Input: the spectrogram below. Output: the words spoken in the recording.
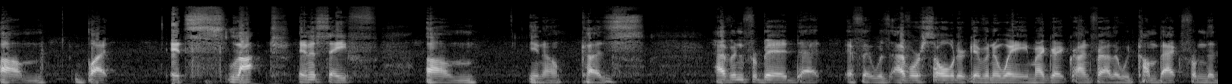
Um, but it's locked in a safe. Um, you know, because heaven forbid that if it was ever sold or given away, my great grandfather would come back from the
